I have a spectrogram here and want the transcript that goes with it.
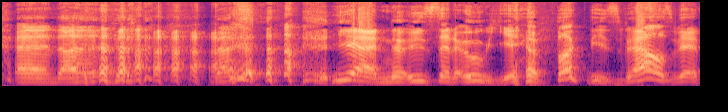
and uh, that's yeah. No, he said, "Oh yeah, fuck these vows, man."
